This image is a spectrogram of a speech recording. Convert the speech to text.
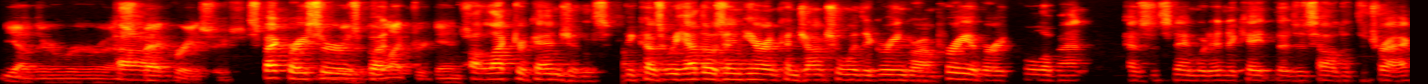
Yeah, there were uh, spec uh, racers. Spec racers, but electric engines. Electric engines, because we had those in here in conjunction with the Green Grand Prix, a very cool event, as its name would indicate, that is held at the track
